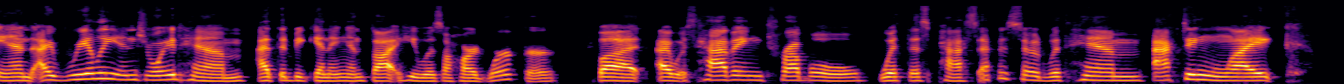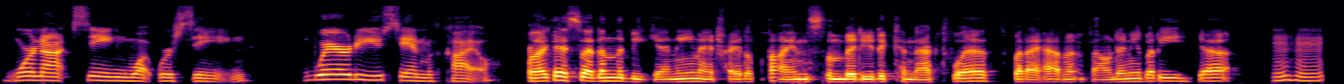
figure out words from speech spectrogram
and I really enjoyed him at the beginning and thought he was a hard worker. But I was having trouble with this past episode with him acting like we're not seeing what we're seeing. Where do you stand with Kyle? Like I said in the beginning, I try to find somebody to connect with, but I haven't found anybody yet. Mm-hmm.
